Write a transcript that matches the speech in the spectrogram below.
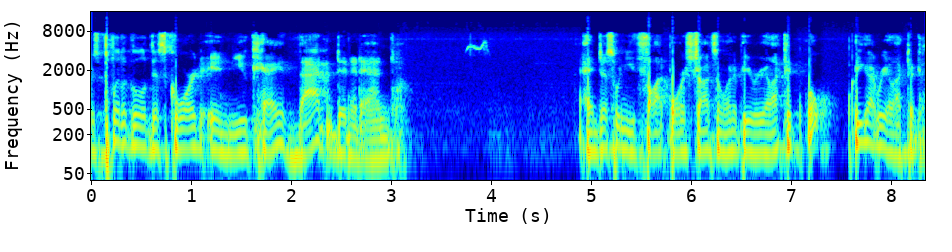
Was political discord in UK. That didn't end. And just when you thought Boris Johnson wouldn't be reelected, oh, he got reelected.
